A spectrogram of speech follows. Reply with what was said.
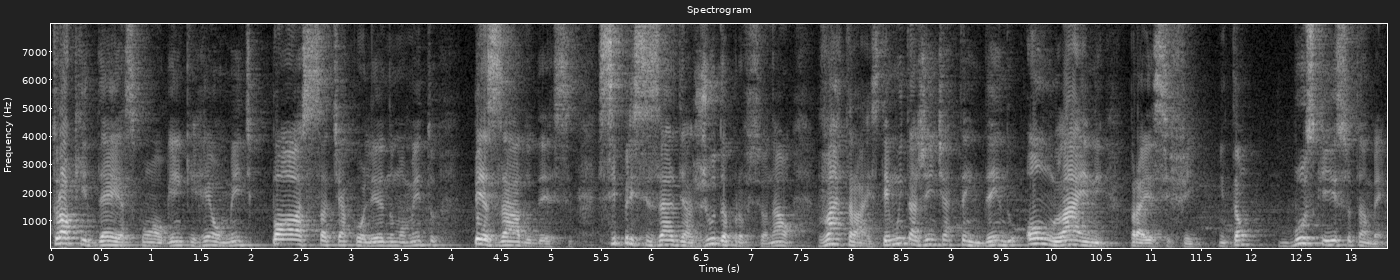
Troque ideias com alguém que realmente possa te acolher no momento pesado desse. Se precisar de ajuda profissional, vá atrás. Tem muita gente atendendo online para esse fim. Então, busque isso também.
